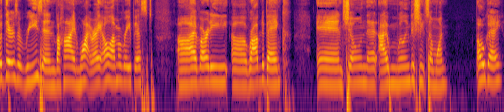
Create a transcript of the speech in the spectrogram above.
but there's a reason behind why, right? Oh, I'm a rapist. Uh, I've already uh, robbed a bank and shown that I'm willing to shoot someone. Okay,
